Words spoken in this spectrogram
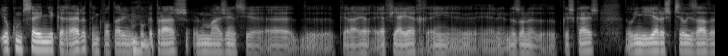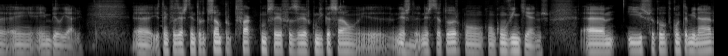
eu comecei a minha carreira, tenho que voltar um uhum. pouco atrás, numa agência uh, de, que era a FAR, em, eh, na zona de Cascais, a linha e era especializada em, em imobiliário. Uh, eu tenho que fazer esta introdução porque, de facto, comecei a fazer comunicação uh, neste, uhum. neste setor com, com, com 20 anos. Uh, e isso acabou por contaminar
